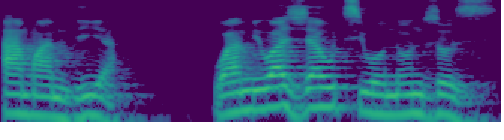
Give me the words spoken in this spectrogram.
amwambia wami wajau tiono nzozi.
